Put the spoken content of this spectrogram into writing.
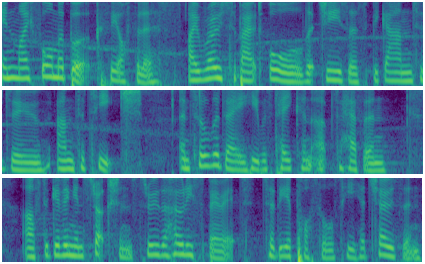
In my former book, Theophilus, I wrote about all that Jesus began to do and to teach until the day he was taken up to heaven, after giving instructions through the Holy Spirit to the apostles he had chosen.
